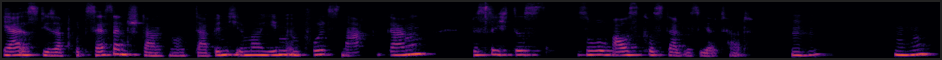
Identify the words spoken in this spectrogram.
ja, ist dieser Prozess entstanden und da bin ich immer jedem Impuls nachgegangen, bis sich das so rauskristallisiert hat. Mhm. Mhm.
